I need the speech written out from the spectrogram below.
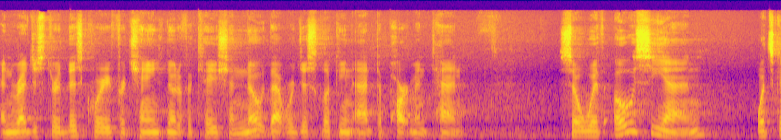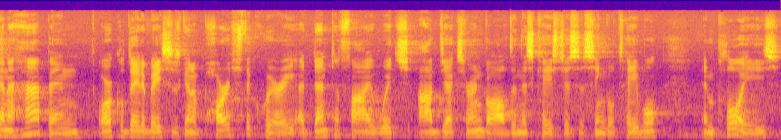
and register this query for change notification. Note that we're just looking at department 10. So with OCN, what's going to happen, Oracle Database is going to parse the query, identify which objects are involved, in this case just a single table, employees,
